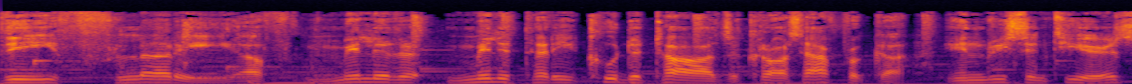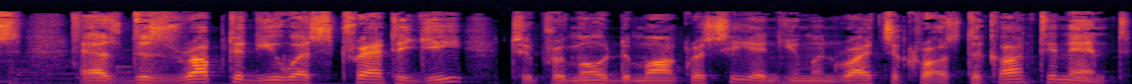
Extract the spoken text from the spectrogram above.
The flurry of military coup d'etats across Africa in recent years has disrupted U.S. strategy to promote democracy and human rights across the continent.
